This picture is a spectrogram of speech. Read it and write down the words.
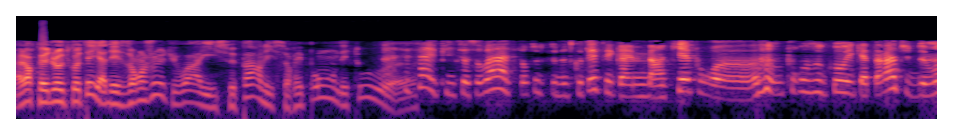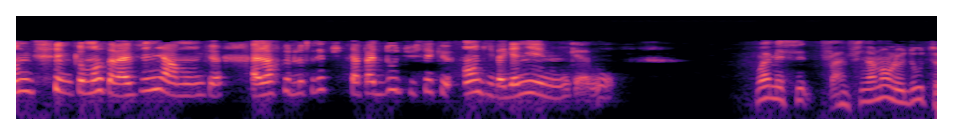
Alors que de l'autre côté, il y a des enjeux, tu vois, ils se parlent, ils se répondent et tout. euh. C'est ça, et puis surtout, voilà, c'est surtout que de l'autre côté, t'es quand même inquiet pour euh, pour Zuko et Katara, tu te demandes comment ça va finir, donc alors que de l'autre côté, tu t'as pas de doute, tu sais que Ang il va gagner, donc euh, bon. Ouais, mais c'est enfin, finalement le doute.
